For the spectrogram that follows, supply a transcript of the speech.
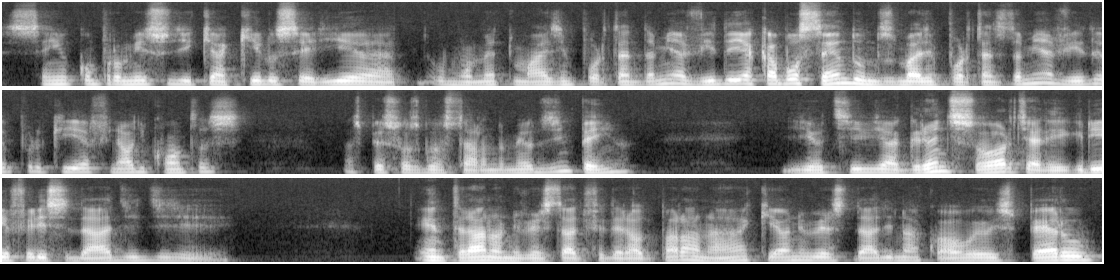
sem o compromisso de que aquilo seria o momento mais importante da minha vida, e acabou sendo um dos mais importantes da minha vida, porque, afinal de contas, as pessoas gostaram do meu desempenho, e eu tive a grande sorte, a alegria, a felicidade de entrar na Universidade Federal do Paraná, que é a universidade na qual eu espero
